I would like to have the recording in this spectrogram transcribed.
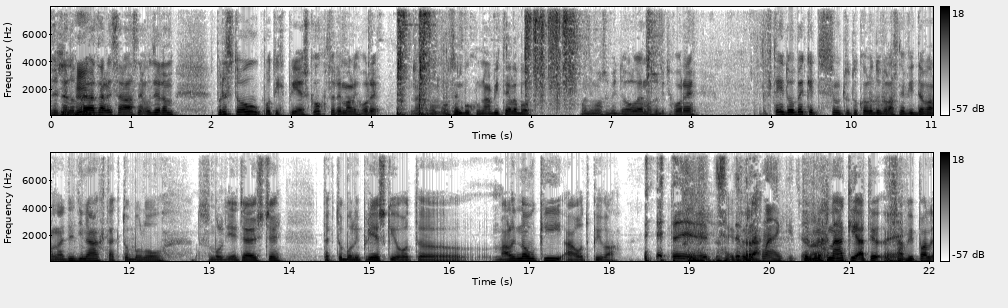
Vieš, a doprevádzali sa vlastne úderom prstov po tých prieškoch, ktoré mali hore na tom ozembuchu nabité, lebo oni môžu byť dole, môžu byť hore. V tej dobe, keď som túto koledu vlastne vydával na dedinách, tak to bolo, to som bol dieťa ešte, tak to boli pliešky od uh, malinovky a od piva. to je, to sú tie vrchnáky. Čo, Tie no? vrchnáky a tie sa vypali,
